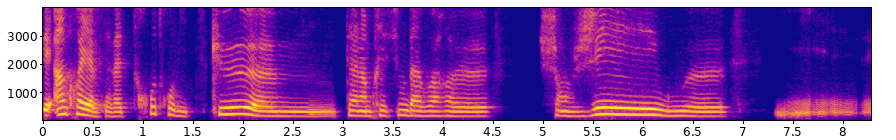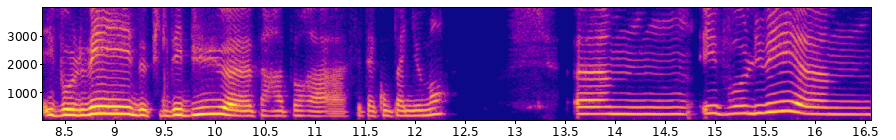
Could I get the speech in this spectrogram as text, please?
C'est incroyable, ça va trop trop vite. Que tu as l'impression d'avoir changé ou évolué depuis le début euh, par rapport à cet accompagnement euh, évoluer, euh,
